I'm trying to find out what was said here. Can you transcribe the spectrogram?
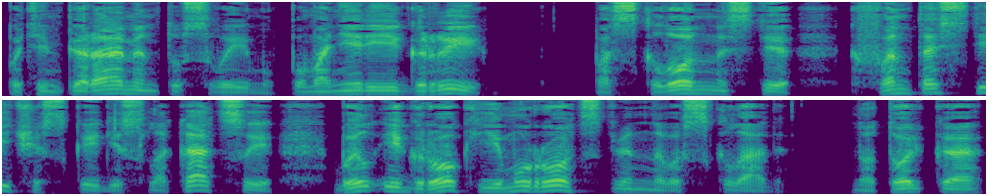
по темпераменту своему, по манере игры, по склонности к фантастической дислокации был игрок ему родственного склада, но только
